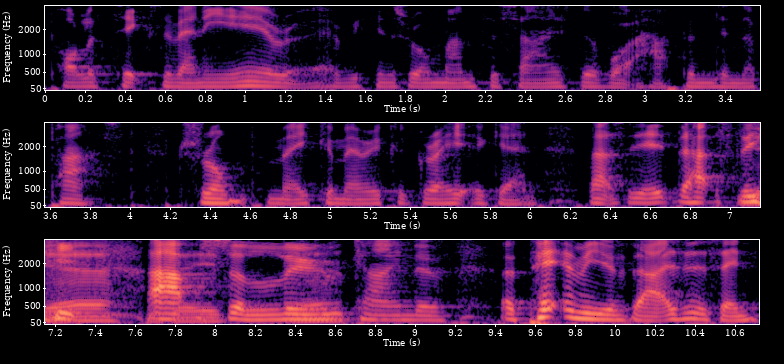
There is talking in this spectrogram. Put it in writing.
politics of any era, everything's romanticized of what happened in the past. Trump, make America great again. That's the that's the Yeah, absolute Yeah. kind of epitome of that, isn't it? Saying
